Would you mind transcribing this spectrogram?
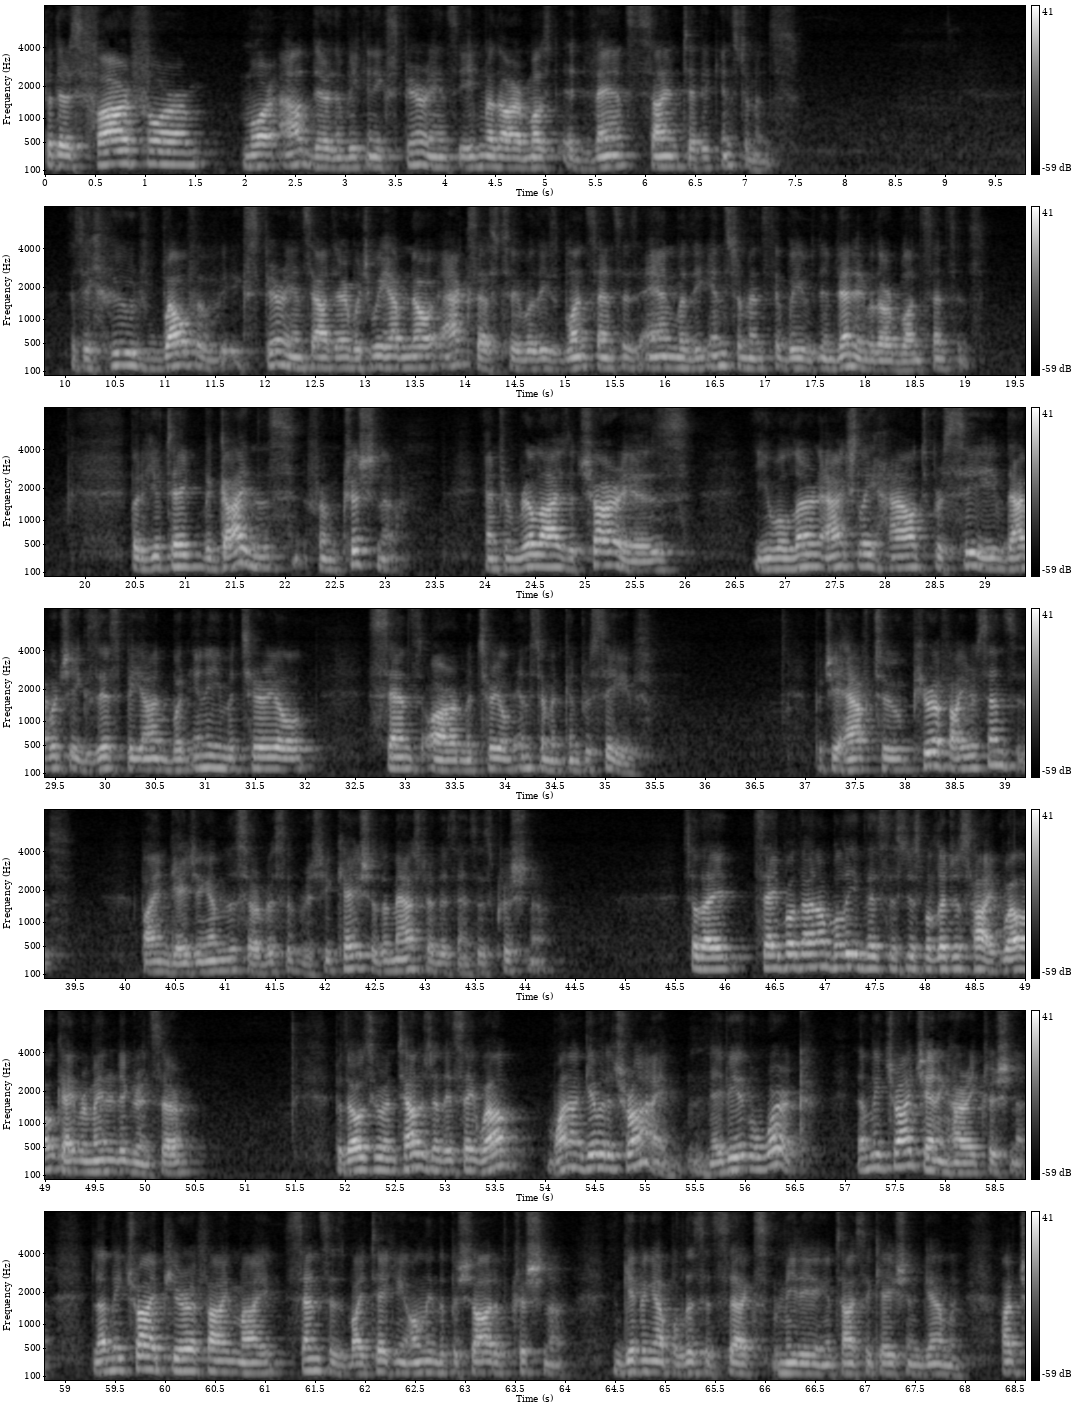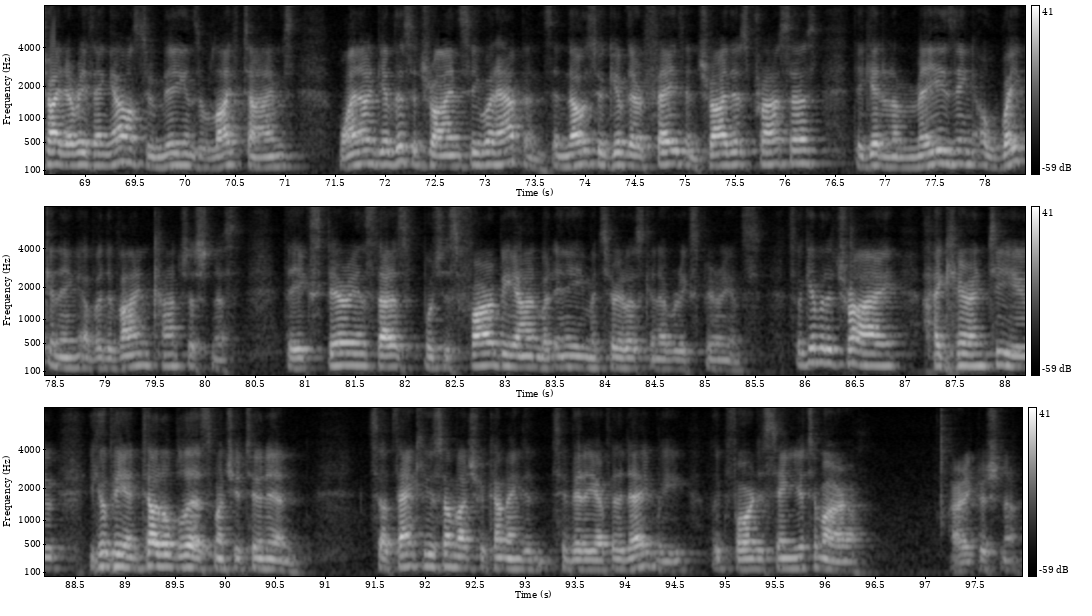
but there's far, far more out there than we can experience even with our most advanced scientific instruments. There's a huge wealth of experience out there which we have no access to with these blunt senses and with the instruments that we've invented with our blunt senses. But if you take the guidance from Krishna, and from realized acharyas, you will learn actually how to perceive that which exists beyond what any material sense or material instrument can perceive. But you have to purify your senses by engaging them in the service of Hrishikesha, the master of the senses, Krishna. So they say, well, I don't believe this, this is just religious hype. Well, okay, remain in ignorance, sir. But those who are intelligent, they say, well, why not give it a try? Maybe it will work. Let me try chanting Hare Krishna. Let me try purifying my senses by taking only the prasad of Krishna, giving up illicit sex, meat intoxication, gambling. I've tried everything else through millions of lifetimes. Why not give this a try and see what happens? And those who give their faith and try this process, they get an amazing awakening of a divine consciousness they experience that is, which is far beyond what any materialist can ever experience. So give it a try. I guarantee you, you'll be in total bliss once you tune in. So thank you so much for coming to, to video for the day. We look forward to seeing you tomorrow. Hare Krishna.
